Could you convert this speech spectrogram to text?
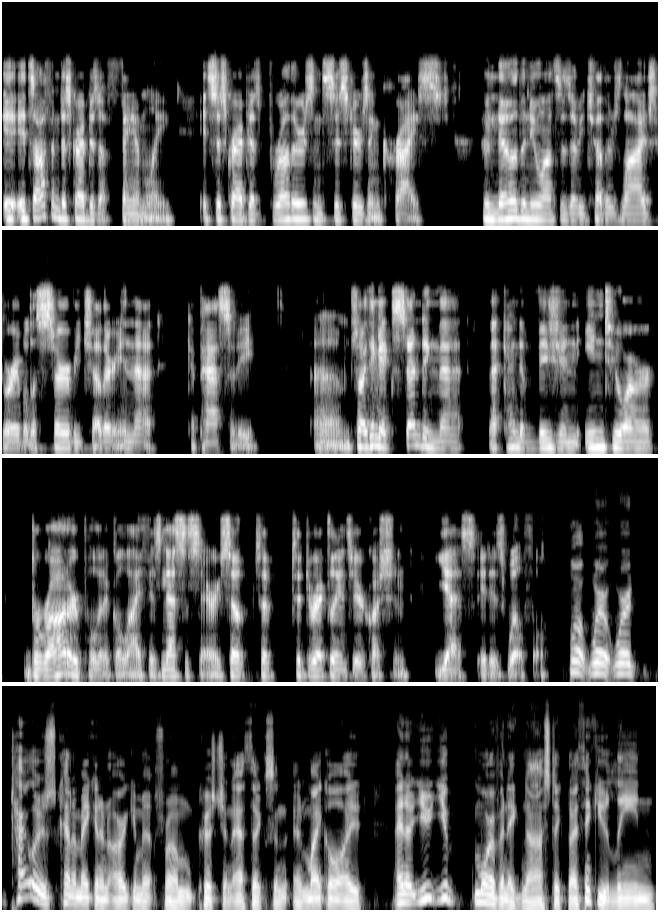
it's often described as a family it's described as brothers and sisters in christ who know the nuances of each other's lives who are able to serve each other in that capacity. Um, so I think extending that that kind of vision into our broader political life is necessary. So to to directly answer your question, yes, it is willful. Well, where where Tyler's kind of making an argument from Christian ethics, and, and Michael, I I know you you more of an agnostic, but I think you lean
